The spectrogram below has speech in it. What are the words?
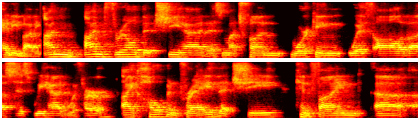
anybody. I'm I'm thrilled that she had as much fun working with all of us as we had with her. I hope and pray that she can find uh,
